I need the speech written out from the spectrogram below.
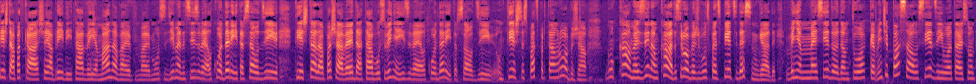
tieši tāpat kā šajā brīdī tā bija mana vai, vai mūsu ģimenes izvēle, ko darīt ar savu dzīvi, tieši tādā pašā veidā tā būs viņa izvēle, ko darīt ar savu dzīvi. Un tieši tas pats par tām robežām. Un kā mēs zinām, kādas robežas būs pēc 5-10 gadi? Viņam mēs iedodam to, ka viņš ir pasaules iedzīvotājs un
